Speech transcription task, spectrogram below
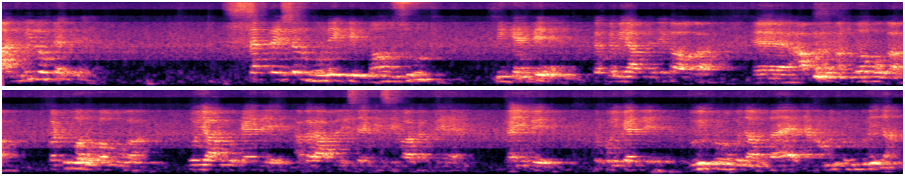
आज भी लोग कहते हैं होने के बावजूद भी कहते हैं कभी कभी आपने देखा होगा आपको अनुभव होगा, कटु अनुभव होगा, कोई आपको कह दे, अगर आप ईसाई की सेवा करते हैं, कहीं पे तो कोई कह दे, तू ही प्रभु को जानता है, क्या हम प्रभु को नहीं जानते?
